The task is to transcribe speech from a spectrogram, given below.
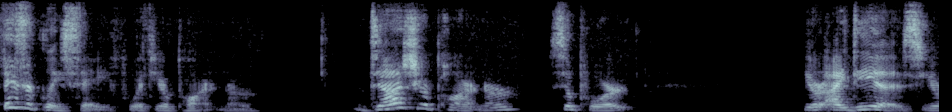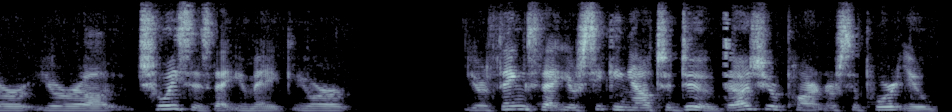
Physically safe with your partner? Does your partner support your ideas your your uh, choices that you make your your things that you're seeking out to do? Does your partner support you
